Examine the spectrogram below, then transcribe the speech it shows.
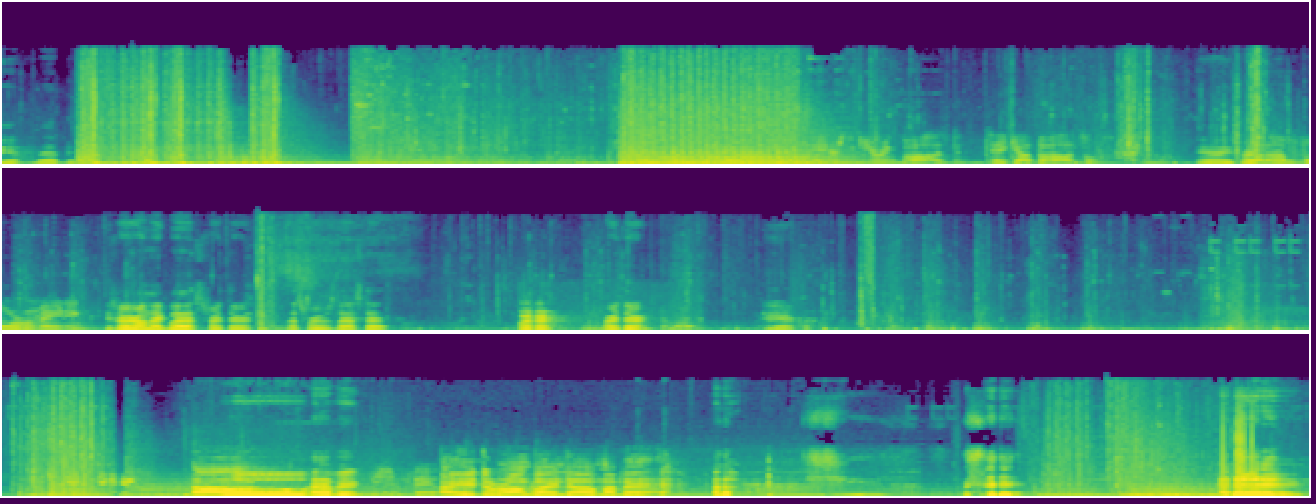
Yeah, that bitch. Securing paused. Take out the hostiles. Yeah, he's right One there. four remaining. He's right around that glass right there. That's where he was last at. Where? Right there. Yeah. Oh, Oh, Havoc. I hit the wrong button, dog. My bad. Jeez.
